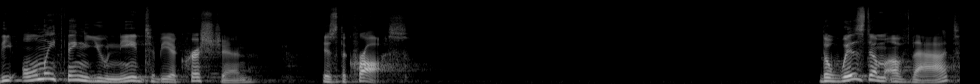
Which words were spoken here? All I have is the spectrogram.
The only thing you need to be a Christian is the cross. The wisdom of that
